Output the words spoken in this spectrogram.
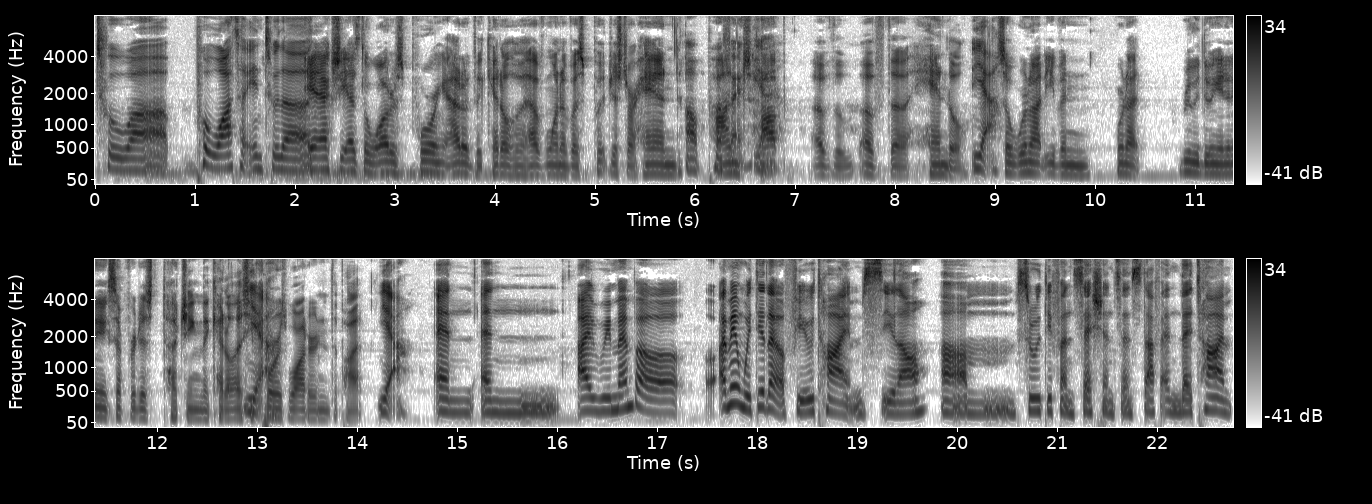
to uh, put water into the Yeah, actually, as the water's pouring out of the kettle, he'll have one of us put just our hand Oh, perfect, on top of the of the handle. Yeah. So we're not even we're not really doing anything except for just touching the kettle as he Yeah. pours water into the pot. yeah. And and i remember i mean we did it a few times you know um through different sessions and stuff. And that time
